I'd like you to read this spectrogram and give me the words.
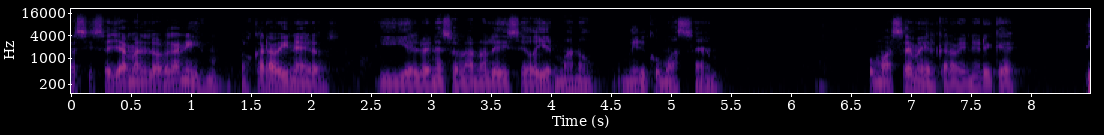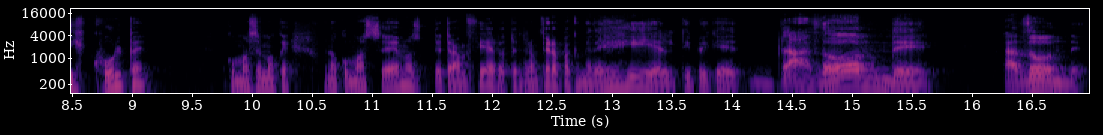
así se llama el organismo, los carabineros, y el venezolano le dice, oye hermano, mire, ¿cómo hacemos? ¿Cómo hacemos? Y el carabinero, ¿y qué? Disculpe, ¿cómo hacemos qué? Bueno, ¿cómo hacemos? Te transfiero, te transfiero para que me dejes ir. El tipo, ¿y que ¿A dónde? ¿A dónde?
